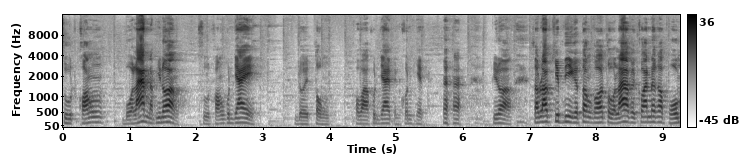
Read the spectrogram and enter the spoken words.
สูตรของโบราณนะพี่น้อง สูตรของคุณยายโดยตรงเพ ราะว่าคุณยายเป็นคนเห็ด พี่น้องสำหรับคลิปนี้ก็ต้องขอตัวลาไปก่อนนะครับผม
